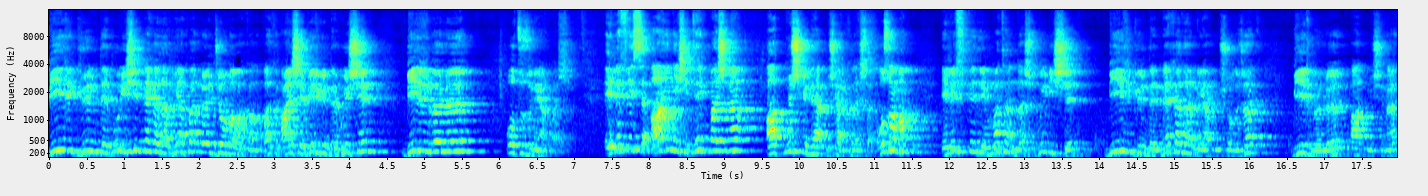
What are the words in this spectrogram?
bir günde bu işin ne kadarını yapar önce ona bakalım. Bakın Ayşe bir günde bu işin 1 bölü 30'unu yapar. Elif ise aynı işi tek başına 60 günde yapmış arkadaşlar. O zaman Elif dediğim vatandaş bu işi bir günde ne kadarını yapmış olacak? 1 bölü 60'ını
